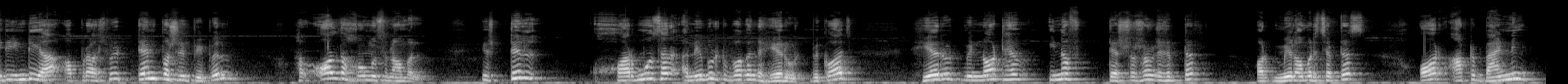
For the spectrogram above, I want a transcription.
in india approximately 10% people all the hormones are normal, still hormones are unable to work on the hair root because hair root may not have enough testosterone receptor or male hormone receptors or after binding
